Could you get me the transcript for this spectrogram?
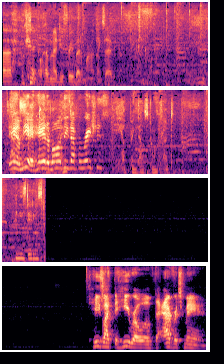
Uh, okay, I'll have an idea for you by tomorrow. Thanks, Abby. Damn, he ahead of all these operations. He helped bring down Stormfront. And he's dating Star. He's like the hero of the average man.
